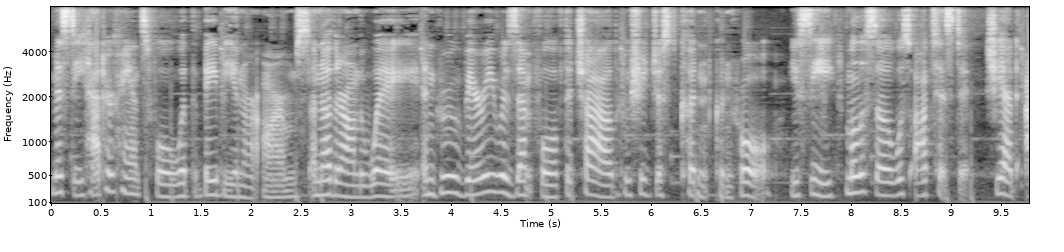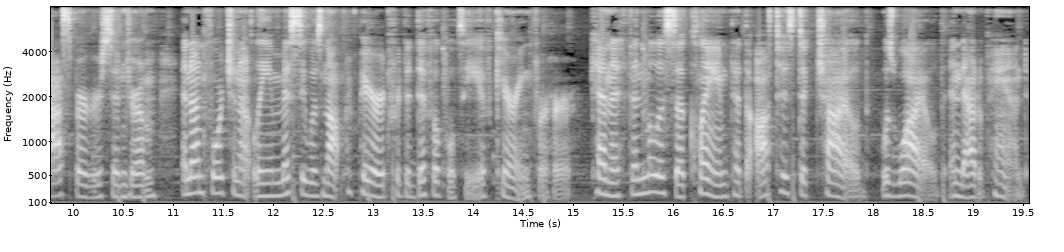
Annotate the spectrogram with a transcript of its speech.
Misty had her hands full with the baby in her arms, another on the way, and grew very resentful of the child who she just couldn't control. You see, Melissa was autistic. She had Asperger's syndrome, and unfortunately, Misty was not prepared for the difficulty of caring for her. Kenneth and Melissa claimed that the autistic child was wild and out of hand.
